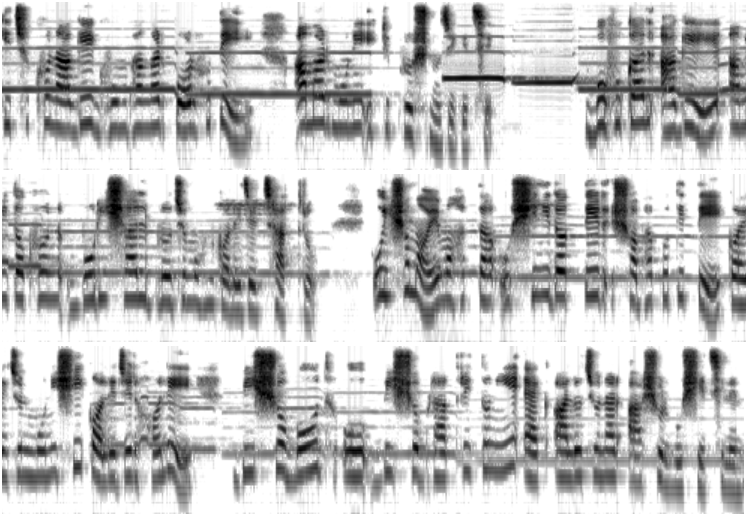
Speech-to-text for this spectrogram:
কিছুক্ষণ আগে ঘুম ভাঙার পর হতেই আমার মনে একটি প্রশ্ন জেগেছে। বহুকাল আগে আমি তখন বরিশাল ব্রজমোহন কলেজের ছাত্র। ওই সময় মহাত্মা অশ্বিনী দত্তের সভাপতিত্বে কয়েকজন মনীষী কলেজের হলে বিশ্ববোধ ও বিশ্বভ্রাতৃত্ব নিয়ে এক আলোচনার আসর বসিয়েছিলেন।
